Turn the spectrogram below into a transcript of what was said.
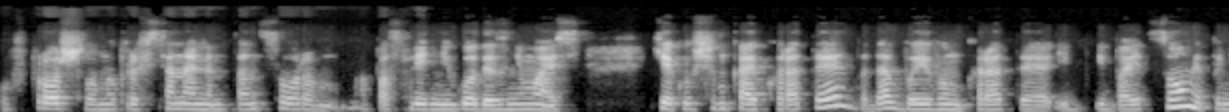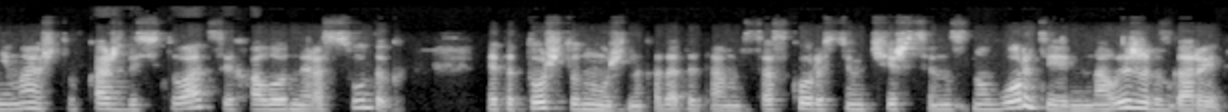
в прошлом и профессиональным танцором, а последние годы я занимаюсь кекушинкай карате, да, боевым карате и, и бойцом, и понимаю, что в каждой ситуации холодный рассудок – это то, что нужно. Когда ты там со скоростью мчишься на сноуборде или на лыжах с горы,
